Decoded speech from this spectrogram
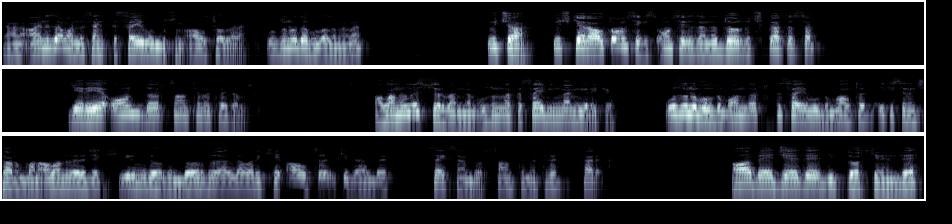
Yani aynı zamanda sen kısayı bulmuşsun 6 olarak. Uzunu da bulalım hemen. 3A. 3 kere 6 18. 18'den de 4'ü çıkartırsan geriye 14 santimetre kalır. Alanını istiyor benden. Uzunla kısayı bilmem gerekiyor. Uzunu buldum 14. Kısayı buldum 6. İkisinin çarpımı bana alanı verecek. 24'ün 4'ü elde var 2. 6. 2 de elde 84 santimetre karedir. ABCD dikdörtgeninde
